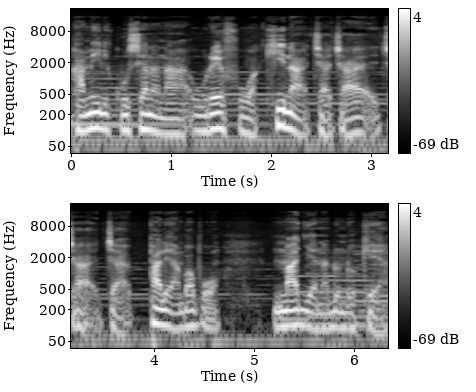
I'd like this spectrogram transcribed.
kamili kuhusiana na urefu wa kina cha, cha, cha, cha pale ambapo maji yanadondokea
